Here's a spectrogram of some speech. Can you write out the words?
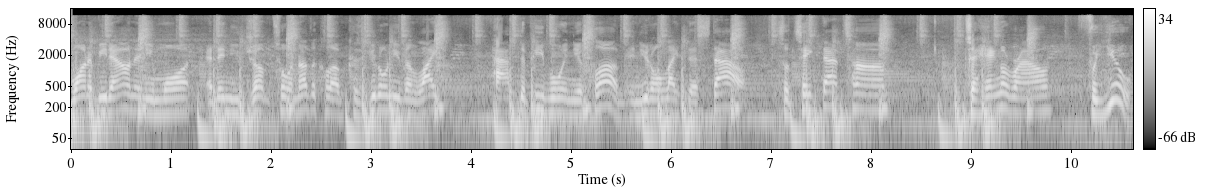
want to be down anymore. And then you jump to another club because you don't even like half the people in your club and you don't like their style. So take that time to hang around for you.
